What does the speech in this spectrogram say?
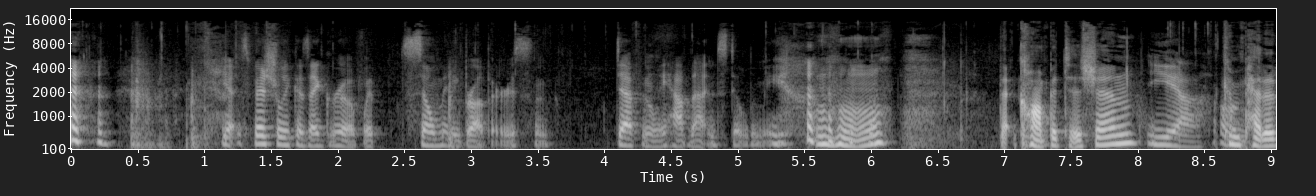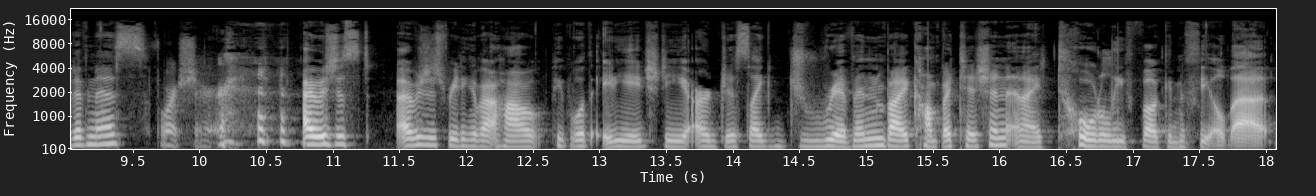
yeah, especially because I grew up with so many brothers. and Definitely have that instilled in me. Mm-hmm. That competition, yeah, oh, competitiveness. for sure. I was just I was just reading about how people with ADHD are just like driven by competition and I totally fucking feel that.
